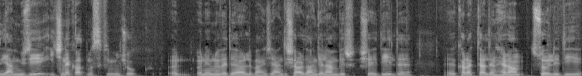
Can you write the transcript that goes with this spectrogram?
yani müziği içine katması filmin çok önemli ve değerli bence. Yani dışarıdan gelen bir şey değil de e, karakterlerin her an söylediği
